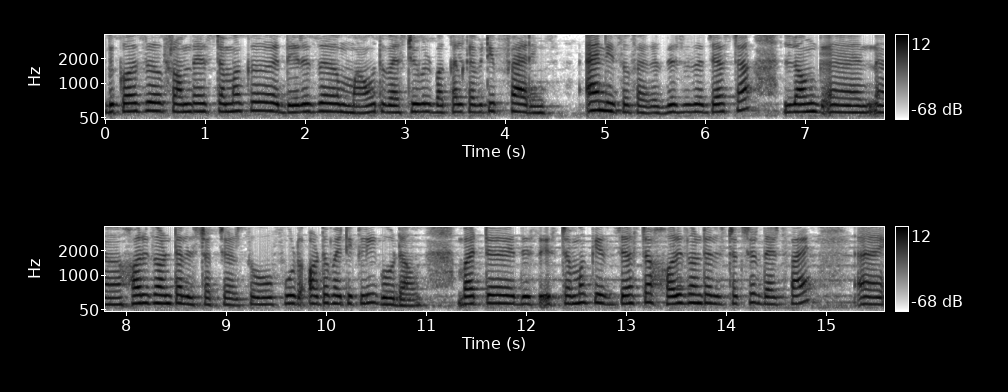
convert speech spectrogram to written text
Because uh, from the stomach uh, there is a mouth vestibule buccal cavity pharynx and esophagus. This is a just a long uh, uh, horizontal structure so food automatically go down. But uh, this stomach is just a horizontal structure that's why uh,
